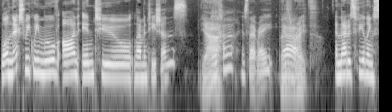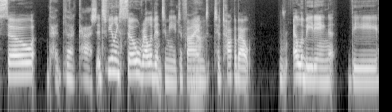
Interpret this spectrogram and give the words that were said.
Well, next week we move on into Lamentations. Yeah, Echa, is that right? that is right. And that is feeling so that the gosh, it's feeling so relevant to me to find to talk about elevating the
